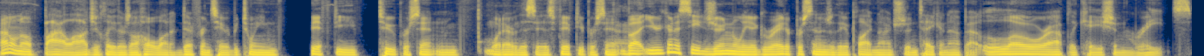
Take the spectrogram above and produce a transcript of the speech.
I don't know if biologically there's a whole lot of difference here between 52% and whatever this is, 50%, but you're going to see generally a greater percentage of the applied nitrogen taken up at lower application rates.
